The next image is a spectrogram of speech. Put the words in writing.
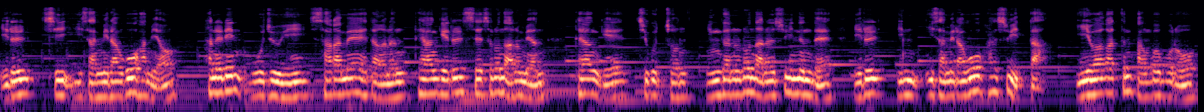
이를 지23이라고 하며 하늘인 우주의 사람에 해당하는 태양계를 셋으로 나누면 태양계, 지구촌, 인간으로 나눌 수 있는데 이를 인23이라고 할 수 있다. 이와 같은 방법으로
